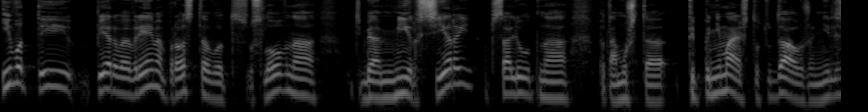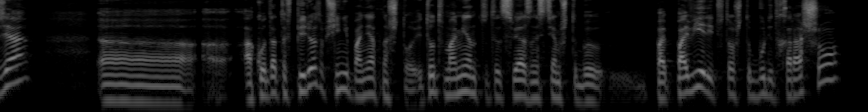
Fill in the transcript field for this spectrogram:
И вот ты первое время просто вот условно у тебя мир серый абсолютно, потому что ты понимаешь, что туда уже нельзя, э, а а куда-то вперед вообще непонятно что. И тут в момент вот это связано с тем, чтобы по- поверить в то, что будет хорошо,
